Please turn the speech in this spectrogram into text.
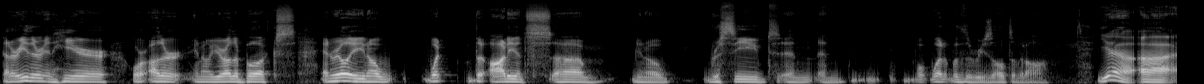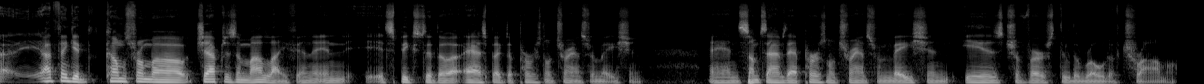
that are either in here or other, you know, your other books, and really, you know, what the audience, um, you know, received and and what, was the result of it all? Yeah, uh, I think it comes from uh, chapters in my life, and, and it speaks to the aspect of personal transformation. And sometimes that personal transformation is traversed through the road of trauma.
